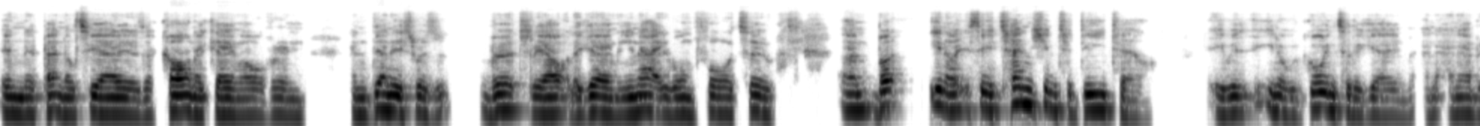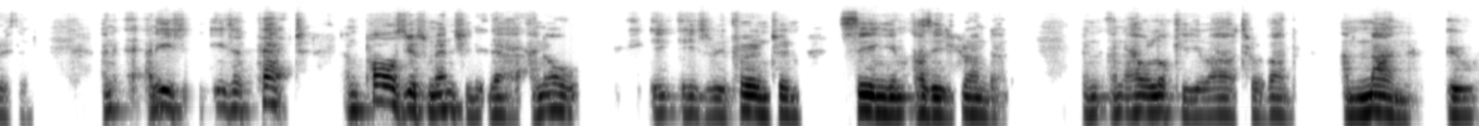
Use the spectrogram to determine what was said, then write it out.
in the penalty area as a corner came over and, and Denis was virtually out of the game. United won 4 2. Um, but you know, it's the attention to detail. He was, you know, going to the game and, and everything, and and he's he's a vet. And Paul's just mentioned it there. I know he, he's referring to him, seeing him as his granddad, and and how lucky you are to have had a man who,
